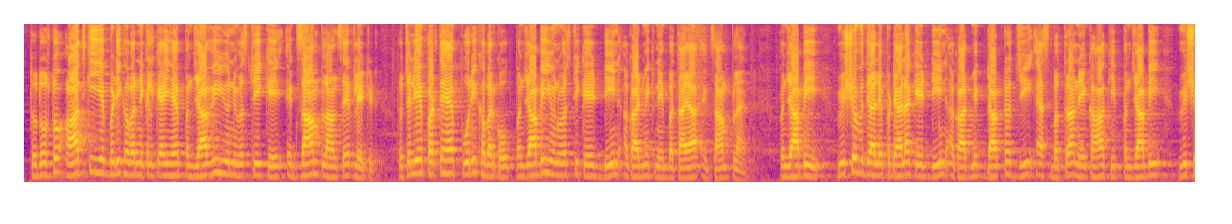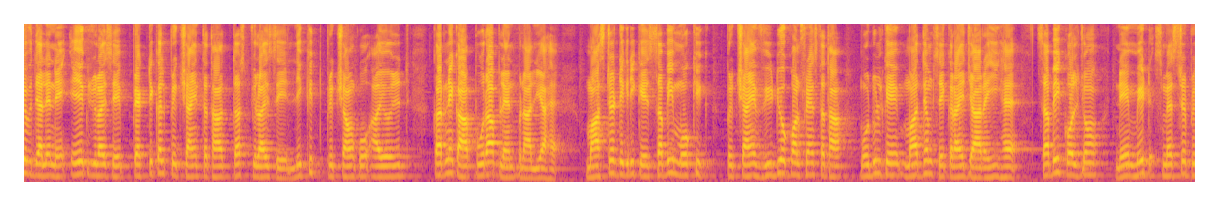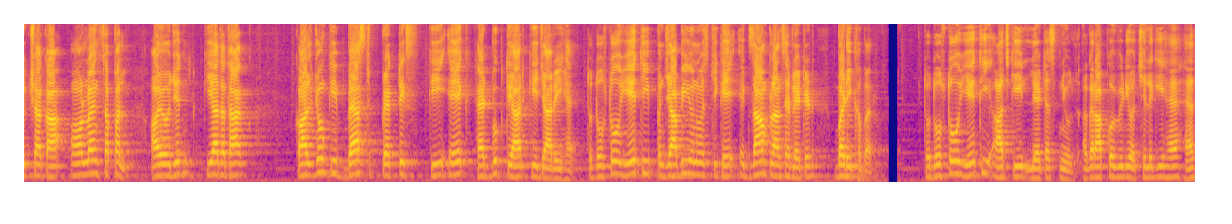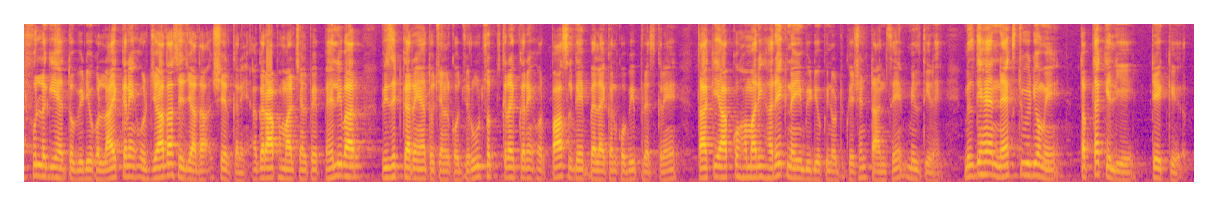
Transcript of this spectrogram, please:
तो दोस्तों, आज की ये बड़ी खबर निकल के आई है पंजाबी यूनिवर्सिटी के एग्ज़ाम प्लान से रिलेटेड तो चलिए पढ़ते हैं पूरी खबर को। पंजाबी यूनिवर्सिटी के डीन अकादमिक ने बताया एग्ज़ाम प्लान पंजाबी विश्वविद्यालय पटियाला के डीन अकादमिक डॉक्टर जी एस बत्रा ने कहा कि पंजाबी विश्वविद्यालय ने 1 जुलाई से प्रैक्टिकल परीक्षाएँ तथा 10 जुलाई से लिखित परीक्षाओं को आयोजित करने का पूरा प्लान बना लिया है। मास्टर डिग्री के सभी मौखिक परीक्षाएँ वीडियो कॉन्फ्रेंस तथा मॉड्यूल के माध्यम से कराई जा रही है। सभी कॉलेजों ने मिड सेमेस्टर परीक्षा का ऑनलाइन सफल आयोजित किया तथा कॉलेजों की बेस्ट प्रैक्टिस की एक हेडबुक तैयार की जा रही है। तो दोस्तों, ये थी पंजाबी यूनिवर्सिटी के एग्ज़ाम प्लान से रिलेटेड बड़ी खबर। तो दोस्तों, ये थी आज की लेटेस्ट न्यूज़ अगर आपको वीडियो अच्छी लगी है हेल्पफुल लगी है तो वीडियो को लाइक करें और ज़्यादा से ज़्यादा शेयर करें। अगर आप हमारे चैनल पर पहली बार विज़िट कर रहे हैं तो चैनल को ज़रूर सब्सक्राइब करें और पास लगे बेल आइकन को भी प्रेस करें ताकि आपको हमारी हर एक नई वीडियो की नोटिफिकेशन टाइम से मिलती रहे। मिलते हैं नेक्स्ट वीडियो में। तब तक के लिए टेक केयर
